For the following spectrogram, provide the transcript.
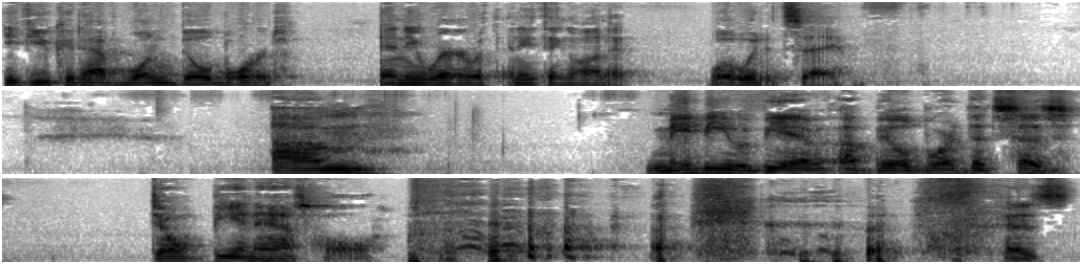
if you could have one billboard anywhere with anything on it, what would it say? Um, maybe it would be a, a billboard that says, "Don't be an asshole," because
